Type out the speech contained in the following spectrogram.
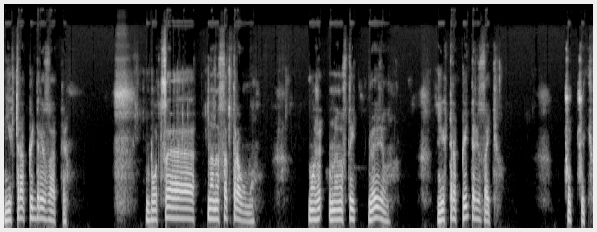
Їх треба підрізати. Бо це нанесе травму. Може нанести видів? Їх треба підрізати. Чуть-чуть.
